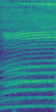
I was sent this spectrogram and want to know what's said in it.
Ah.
